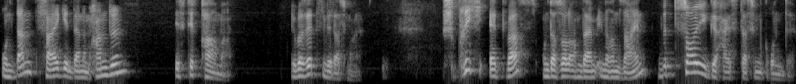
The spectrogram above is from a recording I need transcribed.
und dann zeige in deinem Handeln Istiqama. Übersetzen wir das mal. Sprich etwas, und das soll auch in deinem Inneren sein, bezeuge heißt das im Grunde.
